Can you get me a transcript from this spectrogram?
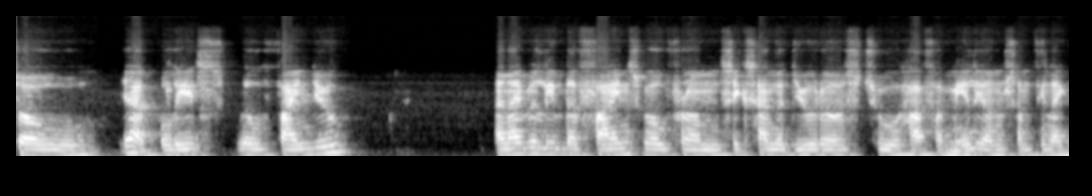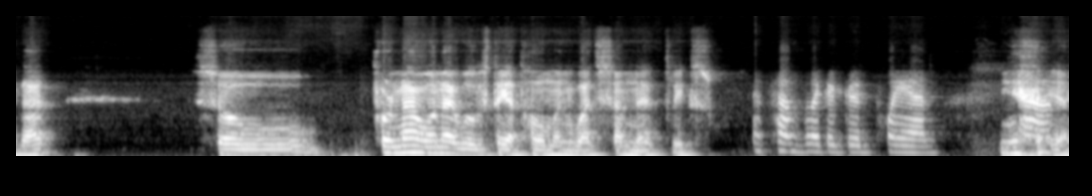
So yeah, police will find you, and I believe the fines go from 600 euros to half a million or something like that. So for now on, I will stay at home and watch some Netflix. That sounds like a good plan. Yeah, Um, yeah.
